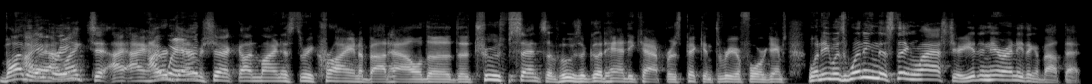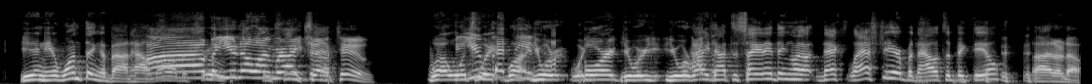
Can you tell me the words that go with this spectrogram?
By the I way, agree. I liked it. I, I heard Dameshek on minus three crying about how the the true sense of who's a good handicapper is picking three or four games. When he was winning this thing last year, you didn't hear anything about that. You didn't hear one thing about how. Ah, uh, but you know I'm right champ- there too. Well, which, you, you were board. you were you were right not to say anything next last year, but now it's a big deal. I don't know.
